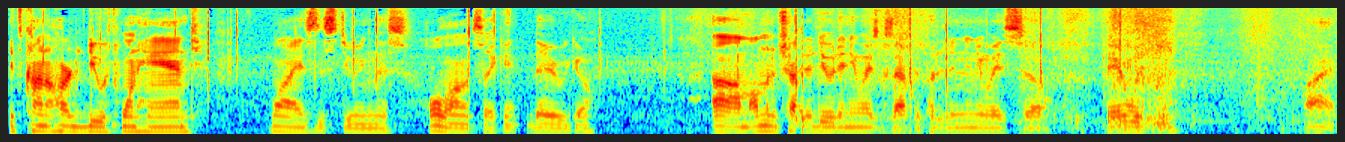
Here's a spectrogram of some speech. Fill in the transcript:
it's kind of hard to do with one hand. Why is this doing this? Hold on a second. There we go. Um, I'm going to try to do it anyways because I have to put it in anyways, so bear with me. Alright.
